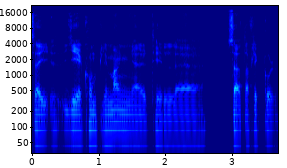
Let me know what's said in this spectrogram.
säg, ge komplimanger till eh, söta flickor.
